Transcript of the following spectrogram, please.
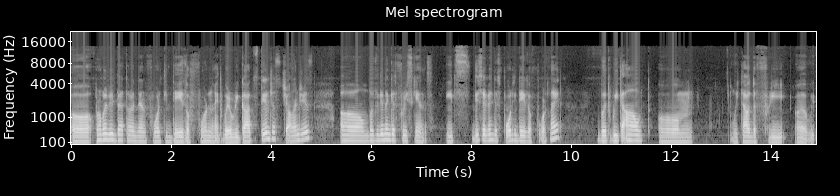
uh, probably better than 40 days of Fortnite where we got still just challenges um, but we didn't get free skins. It's this event is 40 days of Fortnite but without um without the free uh with,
